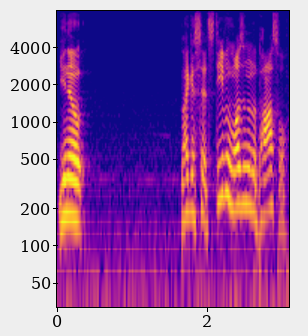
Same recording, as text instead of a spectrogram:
you know, like I said, Stephen wasn't an apostle.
